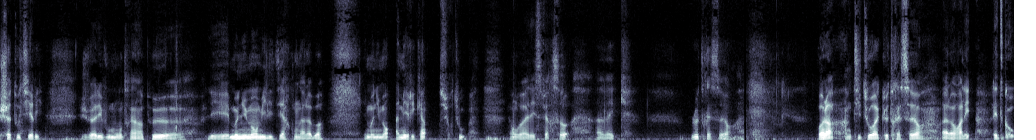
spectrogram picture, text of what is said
Château-Thierry. Je vais aller vous montrer un peu euh, les monuments militaires qu'on a là-bas. Les monuments américains surtout. On va aller se faire ça avec le tresseur. Voilà, un petit tour avec le tresseur. Alors allez, let's go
